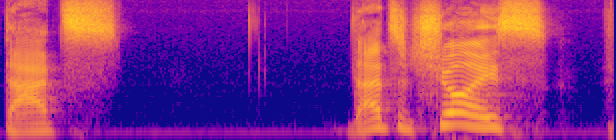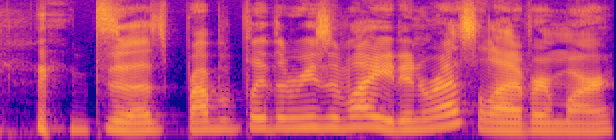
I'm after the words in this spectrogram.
that's that's a choice. so that's probably the reason why he didn't wrestle ever more.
